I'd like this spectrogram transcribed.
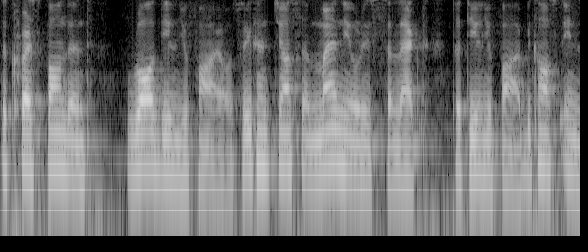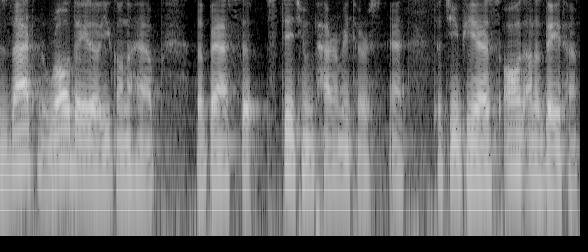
the correspondent raw DNG file. So you can just manually select the DNG file because in that raw data, you're going to have the best stitching parameters and the GPS, all the other data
